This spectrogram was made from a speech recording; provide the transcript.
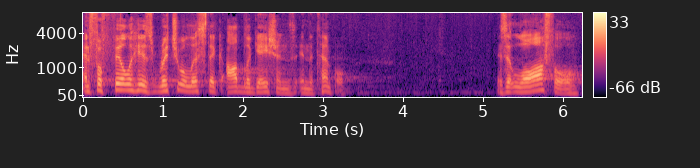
and fulfill his ritualistic obligations in the temple? Is it lawful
